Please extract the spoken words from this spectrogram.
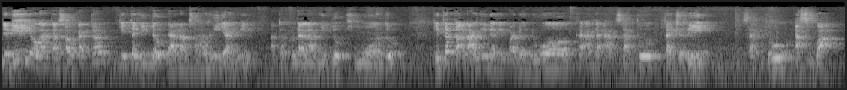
jadi orang tasawuf kata kita hidup dalam seharian ni ataupun dalam hidup semua tu kita tak lari daripada dua keadaan. Satu tajri, satu asbab.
